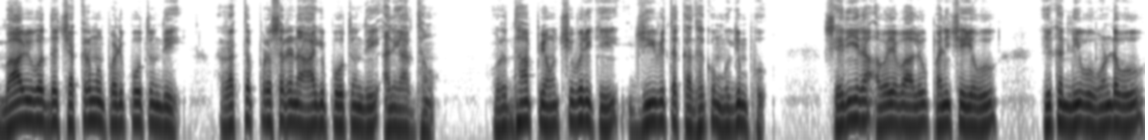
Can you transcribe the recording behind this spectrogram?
బావి వద్ద చక్రము పడిపోతుంది. రక్త ప్రసరణ ఆగిపోతుంది అని అర్థం. వృద్ధాప్యం చివరికి జీవిత కథకు ముగింపు. శరీర అవయవాలు పనిచేయవు. ఇక నీవు ఉండవు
